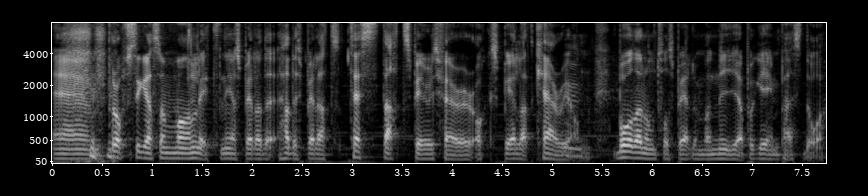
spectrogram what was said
Eh, proffsiga som vanligt när jag spelade, hade spelat, testat Spiritfarer och spelat Carrion. Båda de två spelen var nya på Game Pass då.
